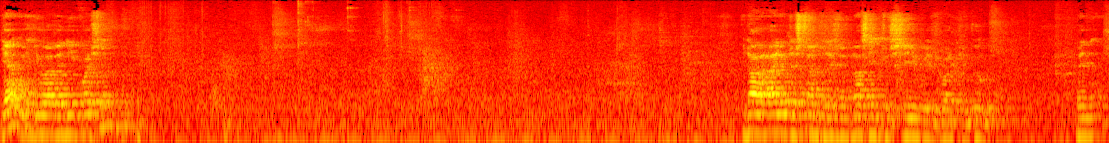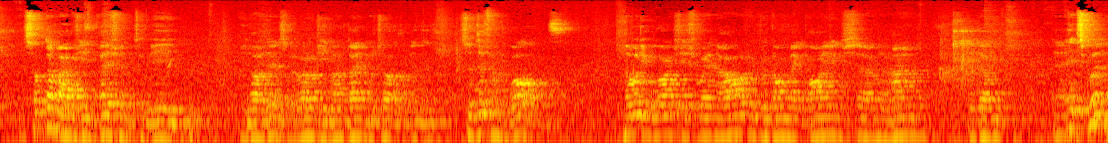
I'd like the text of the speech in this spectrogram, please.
Yeah, will you have any question? You know, I understand there is see with what you do. When sometimes I have the impression to be, you know, there's a lot of demand motor. I mean, it's a different world. Nobody works this way now. You don't make uh, on the hand. You don't. Uh, it's good. I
